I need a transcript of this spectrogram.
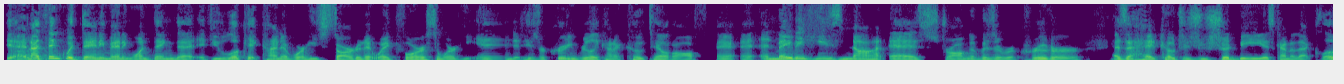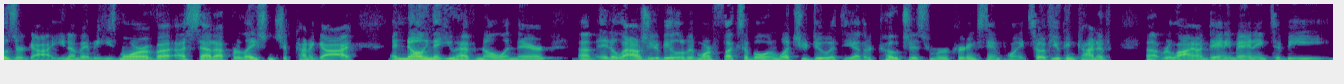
Yeah, and I think with Danny Manning, one thing that if you look at kind of where he started at Wake Forest and where he ended, his recruiting really kind of coattailed off. And, and maybe he's not as strong of as a recruiter as a head coach as you should be, as kind of that closer guy. You know, maybe he's more of a, a setup relationship kind of guy. And knowing that you have Nolan there, um, it allows you to be a little bit more flexible in what you do with the other coaches from a recruiting standpoint. So if you can kind of uh, rely on Danny Manning to be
